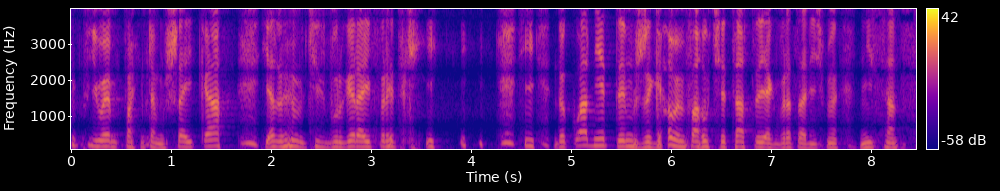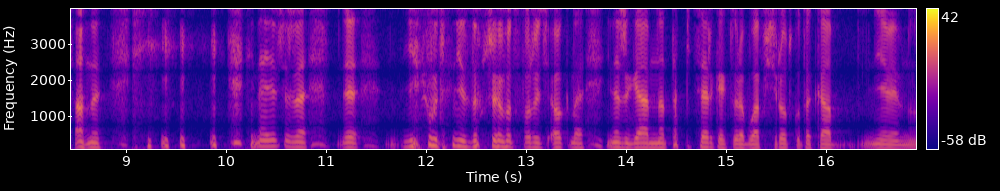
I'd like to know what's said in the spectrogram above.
I, piłem, pamiętam, szejka, jadłem cheeseburgera i frytki. I dokładnie tym żygałem w aucie taty, jak wracaliśmy Nissan Sunny. I najlepsze, że e, nie, nie zdążyłem otworzyć okna i narzygałem na tapicerkę, która była w środku taka, nie wiem, no,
